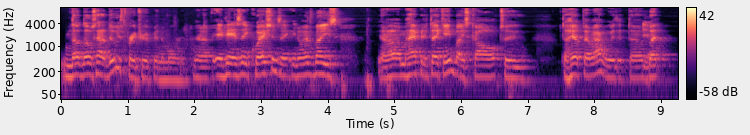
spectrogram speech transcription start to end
know- knows how to do his pre-trip in the morning. And if, if he has any questions, you know, everybody's. You know, I'm happy to take anybody's call to to help them out with it. Uh, Yeah. But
